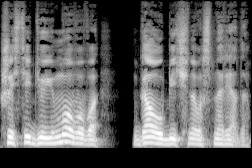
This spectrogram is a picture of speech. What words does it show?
шестидюймового гаубичного снаряда.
